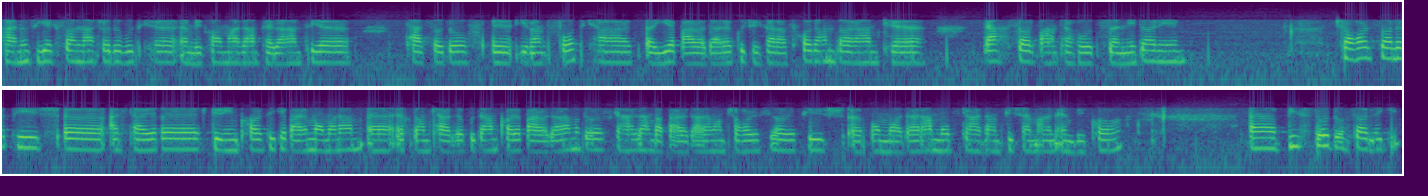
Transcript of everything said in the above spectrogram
هنوز یک سال نشده بود که امریکا اومدم. پدرم توی تصادف ایران فوت کرد و یه برادر کوچکتر از خودم دارم که ده سال با هم تفاوت سنی داریم. چهار سال پیش از طریق گرین کارتی که برای مامانم اقدام کرده بودم کار برادرم رو درست کردم و برادرم هم چهار سال پیش با مادرم موز کردم پیش من امریکا. 22 سالگی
